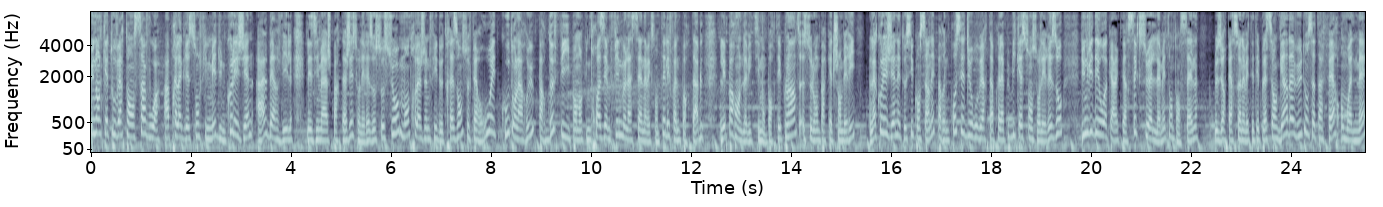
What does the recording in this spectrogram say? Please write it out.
Une enquête ouverte en Savoie après l'agression filmée d'une collégienne à Albertville. Les images partagées sur les réseaux sociaux montrent la jeune fille de 13 ans se faire rouer de coups dans la rue par deux filles pendant qu'une troisième filme la scène avec son téléphone portable. Les parents de la victime ont porté plainte. Selon le parquet de Chambéry, la collégienne est aussi concernée par une procédure ouverte après la publication sur les réseaux d'une vidéo à caractère sexuel la mettant en scène. Plusieurs personnes avaient été placées en garde à vue dans cette affaire au mois de mai.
